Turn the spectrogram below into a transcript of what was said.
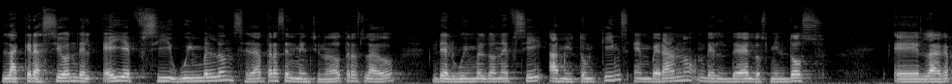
la creación del AFC Wimbledon se da tras el mencionado traslado del Wimbledon FC a Milton Keynes en verano del, del 2002. Eh, la,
